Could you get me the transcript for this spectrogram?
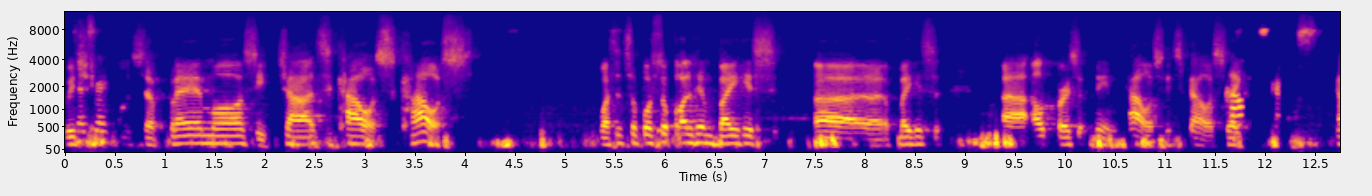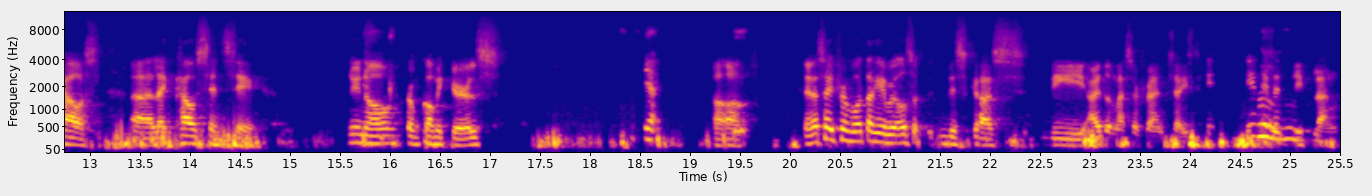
which That's right. includes Supremo, si Chats, Chaos. Chaos. Was it supposed to call him by his uh, by his uh, outperson name? Chaos. It's Chaos. Like Chaos. Chaos. Uh, like Chaos Sensei. You know, from Comic Girls. Yeah. Uh-uh. And aside from Wotage, we also discuss the Idolmaster franchise. Independently mm-hmm. lang.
